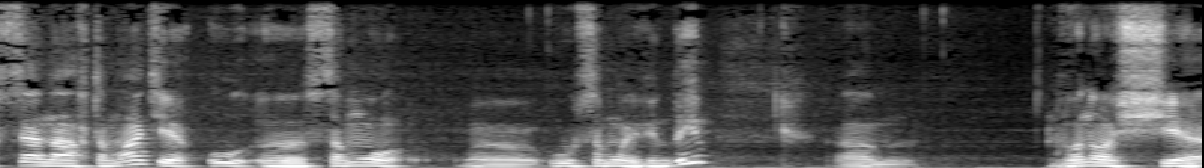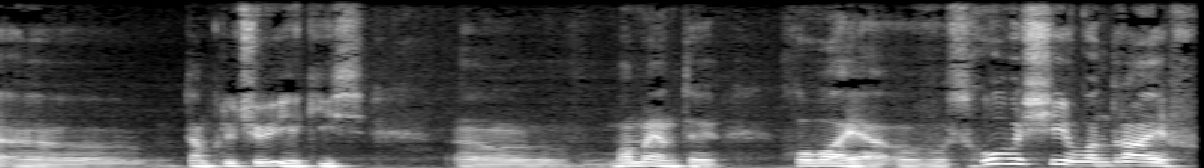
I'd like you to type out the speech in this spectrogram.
все на автоматі у е, само, у самої вінди. Ем, воно ще там ключові якісь моменти ховає в сховищі OneDrive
